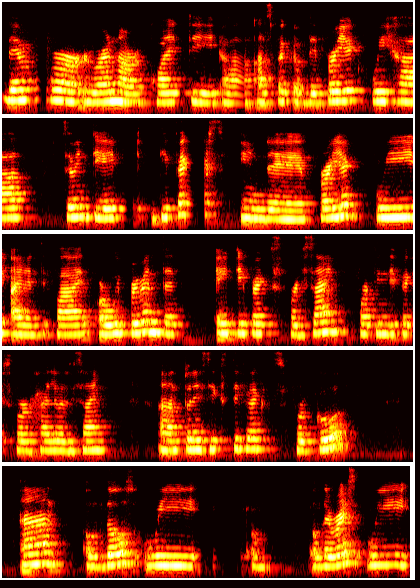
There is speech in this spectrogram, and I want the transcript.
Then for run our quality uh, aspect of the project, we had 78 defects in the project. We identified or we prevented 8 defects for design, 14 defects for high-level design, and 26 defects for code. And of those, we of the rest, we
